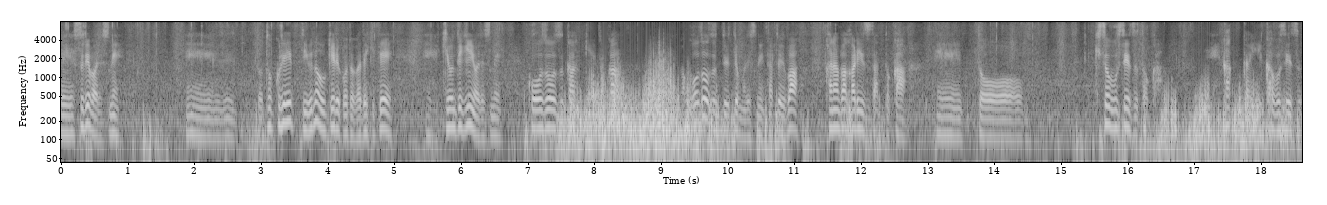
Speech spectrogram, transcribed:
えー、すればですね、えーと、特例っていうのを受けることができて、え、基本的にはですね構造図関係とか、まあ、構造図って言ってもですね例えば金ばかり図だとか、えーと、基礎伏せ図とか、えー、各階床伏せ図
